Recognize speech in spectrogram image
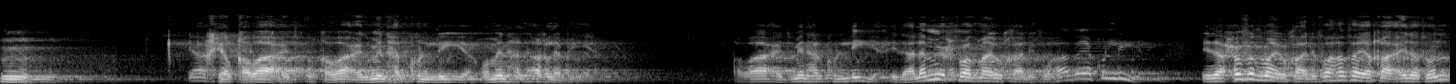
مم. يا أخي القواعد القواعد منها الكلية ومنها الأغلبية. قواعد منها الكلية. إذا لم يحفظ ما يخالفها فهي كلية. إذا حفظ ما يخالفها فهي قاعدة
